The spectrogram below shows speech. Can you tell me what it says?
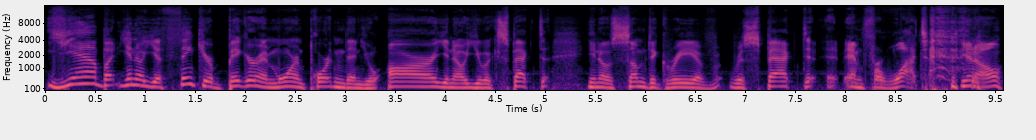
yeah, but you know, you think you're bigger and more important than you are. You know, you expect, you know, some degree of respect, and for what? You know,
